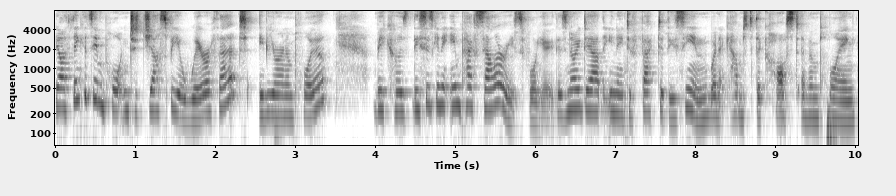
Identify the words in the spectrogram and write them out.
Now, I think it's important to just be aware of that if you're an employer because this is going to impact salaries for you. There's no doubt that you need to factor this in when it comes to the cost of employing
